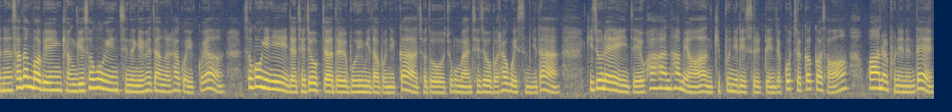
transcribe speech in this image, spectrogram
저는 사단법인 경기 소공인 진흥회 회장을 하고 있고요. 소공인이 이제 제조업자들 모임이다 보니까 저도 조그만 제조업을 하고 있습니다. 기존에 이제 화한하면 기쁜 일이 있을 때 이제 꽃을 꺾어서 화환을 보내는데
